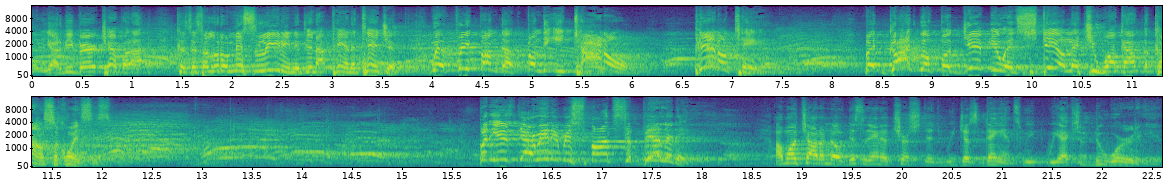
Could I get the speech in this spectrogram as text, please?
You got to be very careful because it's a little misleading if you're not paying attention. We're free from the from the eternal penalty. But God will forgive you and still let you walk out the consequences. But is there any responsibility? I want y'all to know this ain't a church that we just dance. We, we actually do word here.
